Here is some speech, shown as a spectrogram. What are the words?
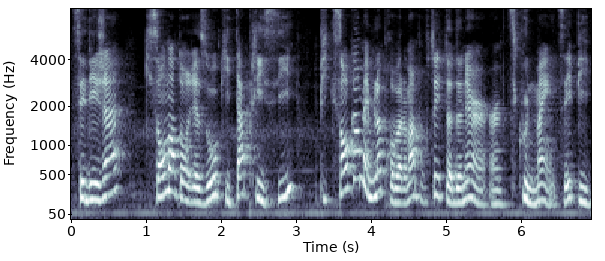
c'est des gens qui sont dans ton réseau, qui t'apprécient, puis qui sont quand même là probablement pour te donner un, un petit coup de main, tu sais, puis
